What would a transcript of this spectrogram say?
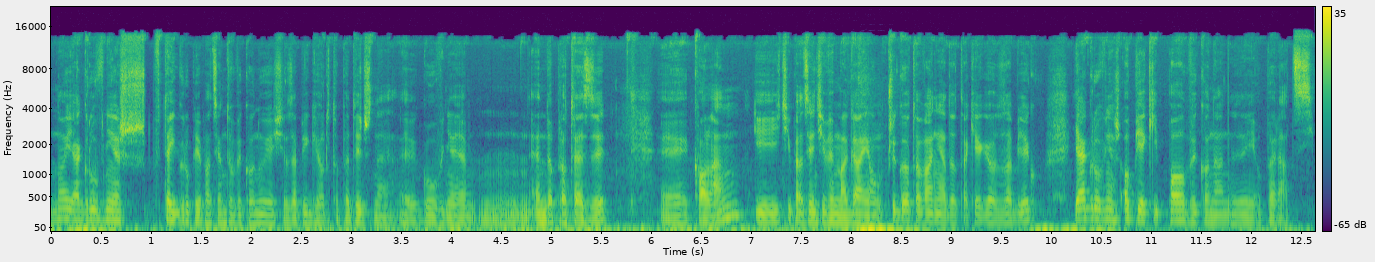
no jak również w tej grupie pacjentów wykonuje się zabiegi ortopedyczne, y, głównie mm, endoprotezy y, kolan i ci pacjenci wymagają przygotowania do takiego zabiegu, jak również opieki po wykonanej operacji.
